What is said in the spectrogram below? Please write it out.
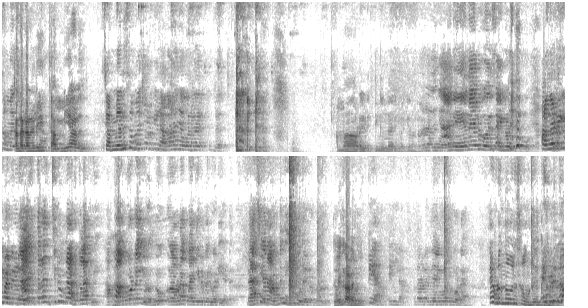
സമ്മതിച്ചു കണ്ട കണ്ടി ചമ്മിയാൾ. ചമ്മിയാളെ സമ്മതിച്ചു കൊടുക്കില്ല. അതാണ് ഞങ്ങളുടെ ഇത്. അമ്മ അവിടെ എഡിറ്റിങ്ങും കാര്യങ്ങളൊക്കെ ഞാൻ ഏതായാലും ഒരു സൈഡിലോട്ട് പോകും. അങ്ങോട്ടേക്ക് ഞാൻ ഇത്ര ഇച്ചിരി മുമ്പേ അടുക്കള പോയി. അപ്പൊ അങ്ങോട്ടേക്ക് വന്നു. അവിടെ ഭയങ്കര പരിപാടിയായിട്ട്. ലാസ്റ്റ് ഞാൻ അവിടെ നീ കൂടുതലോട്ട് വന്നു. ദേ കളഞ്ഞു കിട്ടിയാ? ഇല്ല. ഇങ്ങോട്ട് പോട്ടെ. എവിടെ ഒരു സൗണ്ട് എവിടുന്നോ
